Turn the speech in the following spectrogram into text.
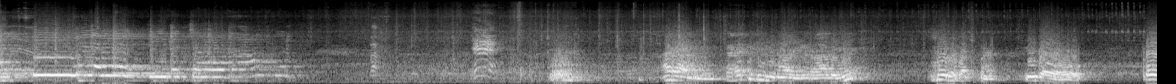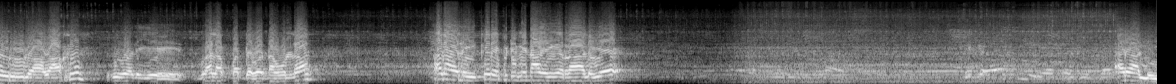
புத்தியில ஏத்தி வச்சா கரப்பிடி விநாயகர் ஆலயம் சூரபத்மன். இதோ போரூராவாக இதுவழியே வலம் வந்த வண்ணம் உள்ளார் அதனால் கரப்பிடி விநாயகர் ஆலய அராளி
